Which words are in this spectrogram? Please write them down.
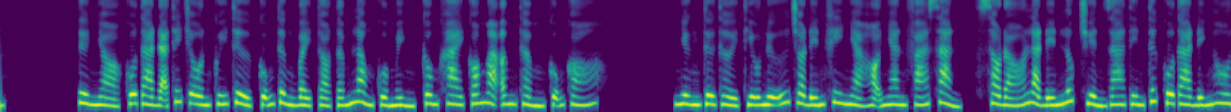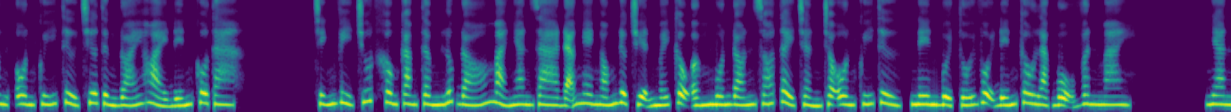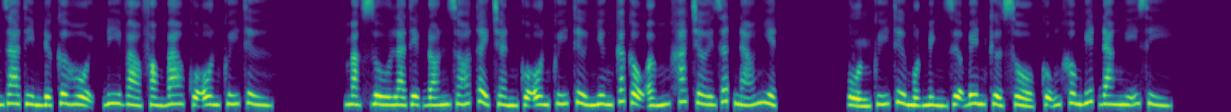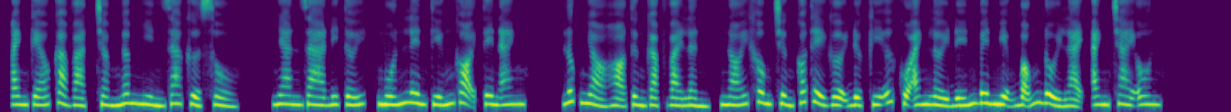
Từ nhỏ cô ta đã thích ôn quý tử cũng từng bày tỏ tấm lòng của mình công khai có mà âm thầm cũng có. Nhưng từ thời thiếu nữ cho đến khi nhà họ nhan phá sản, sau đó là đến lúc truyền ra tin tức cô ta đính hôn ôn quý tử chưa từng đoái hoài đến cô ta. Chính vì chút không cam tâm lúc đó mà Nhan Gia đã nghe ngóng được chuyện mấy cậu ấm muốn đón gió tẩy trần cho ôn quý từ, nên buổi tối vội đến câu lạc bộ Vân Mai. Nhan Gia tìm được cơ hội đi vào phòng bao của ôn quý từ. Mặc dù là tiệc đón gió tẩy trần của ôn quý từ nhưng các cậu ấm khác chơi rất náo nhiệt. Ôn quý từ một mình dựa bên cửa sổ cũng không biết đang nghĩ gì. Anh kéo cả vạt trầm ngâm nhìn ra cửa sổ. Nhan Gia đi tới, muốn lên tiếng gọi tên anh lúc nhỏ họ từng gặp vài lần, nói không chừng có thể gợi được ký ức của anh lời đến bên miệng bỗng đổi lại anh trai ôn.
